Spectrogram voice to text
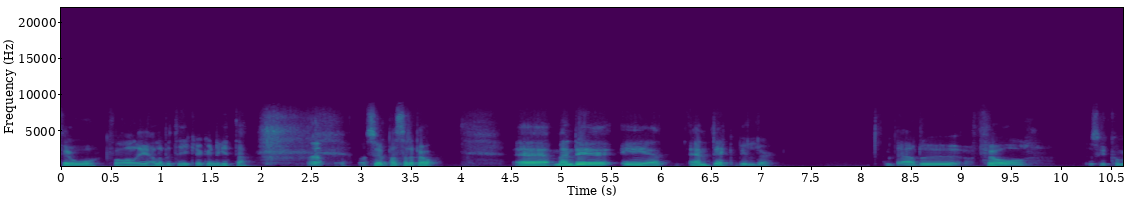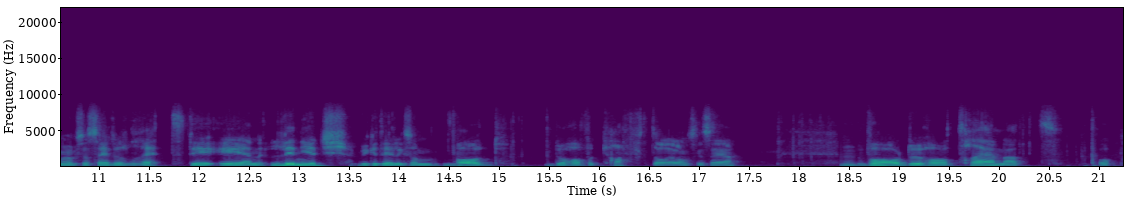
två kvar i alla butiker jag kunde hitta. Ja. Så jag passade på. Eh, men det är en deckbuilder. Där du får, jag ska komma ihåg så jag säger det rätt. Det är en lineage, vilket är liksom vad du har för krafter, eller vad man ska säga. Mm. Var du har tränat och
